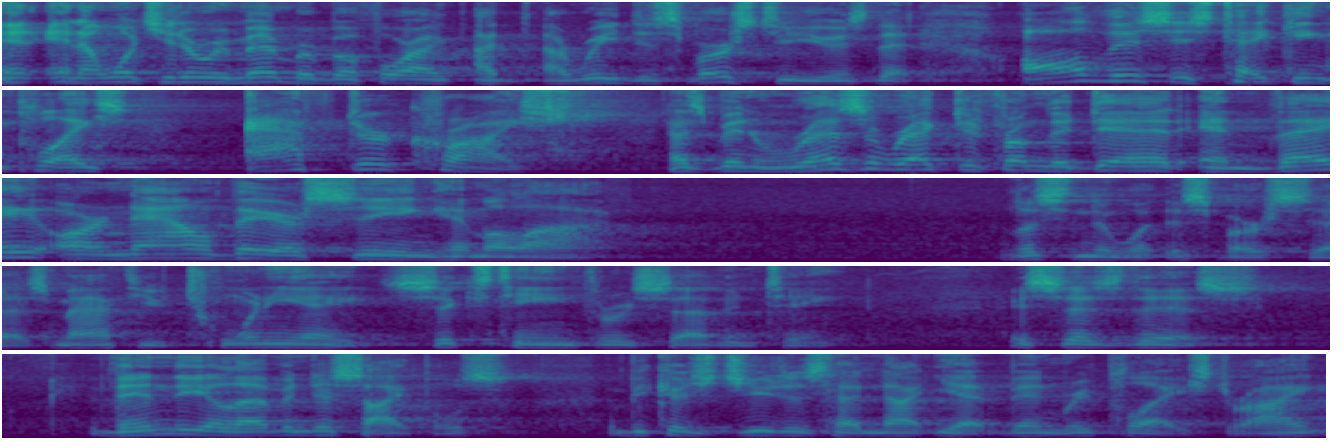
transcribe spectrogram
And, and I want you to remember before I, I, I read this verse to you is that all this is taking place after Christ has been resurrected from the dead, and they are now there seeing him alive. Listen to what this verse says Matthew 28 16 through 17. It says this Then the 11 disciples, because Judas had not yet been replaced, right?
